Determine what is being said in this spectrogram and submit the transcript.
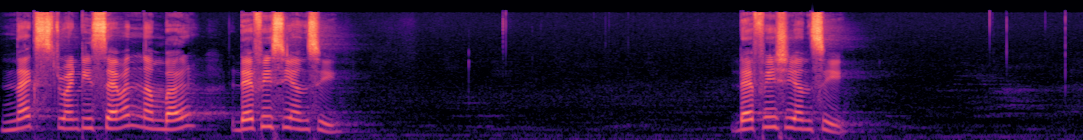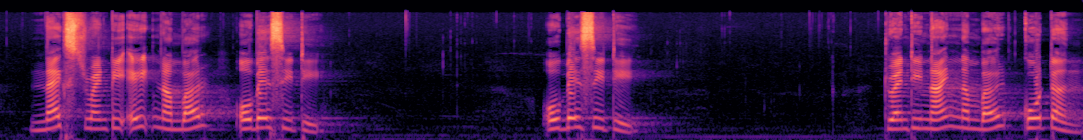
Next 27 number deficiency. Deficiency. Next 28 number obesity. Obesity. 29 number cotton.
